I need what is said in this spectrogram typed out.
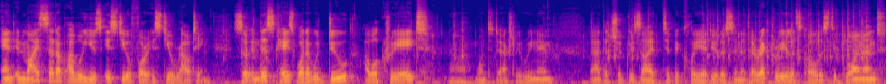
And in my setup, I will use Istio for Istio routing. So in this case, what I would do, I will create, I wanted to actually rename that, that should reside typically, I do this in a directory, let's call this deployment,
